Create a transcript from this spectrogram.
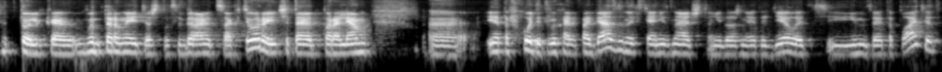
только в интернете, что собираются актеры и читают по ролям. Э, и это входит в их обязанности, они знают, что они должны это делать, и им за это платят.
